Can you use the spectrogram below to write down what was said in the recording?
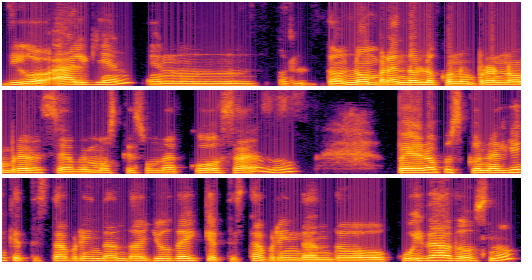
digo, alguien en un, nombrándolo con un pronombre, sabemos que es una cosa, ¿no? Pero pues con alguien que te está brindando ayuda y que te está brindando cuidados, ¿no?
